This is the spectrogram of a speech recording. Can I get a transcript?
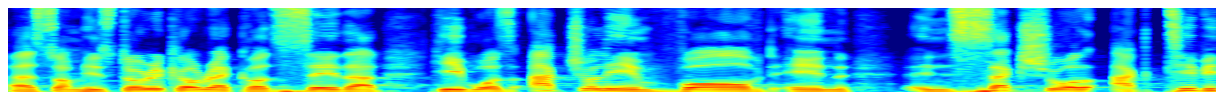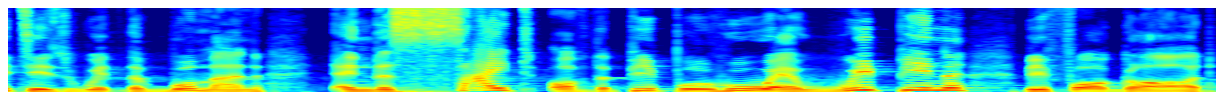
Uh, some historical records say that he was actually involved in, in sexual activities with the woman in the sight of the people who were weeping before God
